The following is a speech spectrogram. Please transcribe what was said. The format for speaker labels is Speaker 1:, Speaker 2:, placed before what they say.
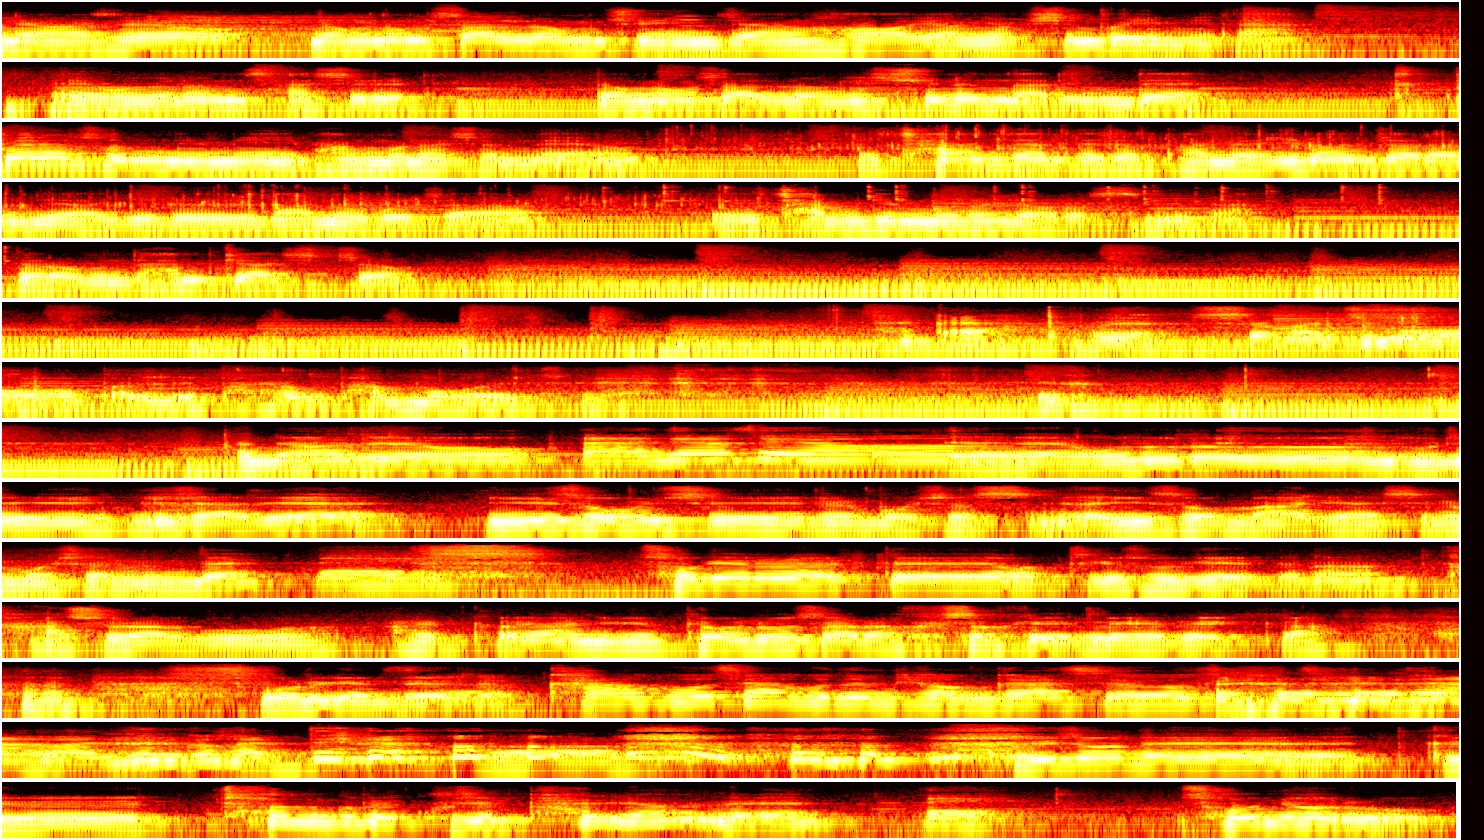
Speaker 1: 안녕하세요. 명동살롱 주인장 허영엽 신부입니다. 네, 오늘은 사실 명동살롱이 쉬는 날인데 특별한 손님이 방문하셨네요. 네, 차 한 잔 대접하며 이런저런 이야기를 나누고자 네, 잠긴 문을 열었습니다. 여러분도 함께 하시죠.
Speaker 2: 할까요?
Speaker 1: 네, 시작하지 뭐. 빨리 하고 밥 먹어야지. 안녕하세요.
Speaker 2: 아, 안녕하세요.
Speaker 1: 예, 오늘은 우리 이 자리에 이소은 씨를 모셨습니다. 이소은 마리아 씨를 모셨는데
Speaker 2: 네.
Speaker 1: 소개를 할 때 어떻게 소개해야 되나? 가수라고 할까요? 아니면 변호사라고 소개를 해야 될까? 모르겠네요. 저.
Speaker 2: 가호사 호는 병가수 둘 다 맞는 것 같아요.
Speaker 1: 아, 그 전에 그 1998년에
Speaker 2: 네.
Speaker 1: 소녀로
